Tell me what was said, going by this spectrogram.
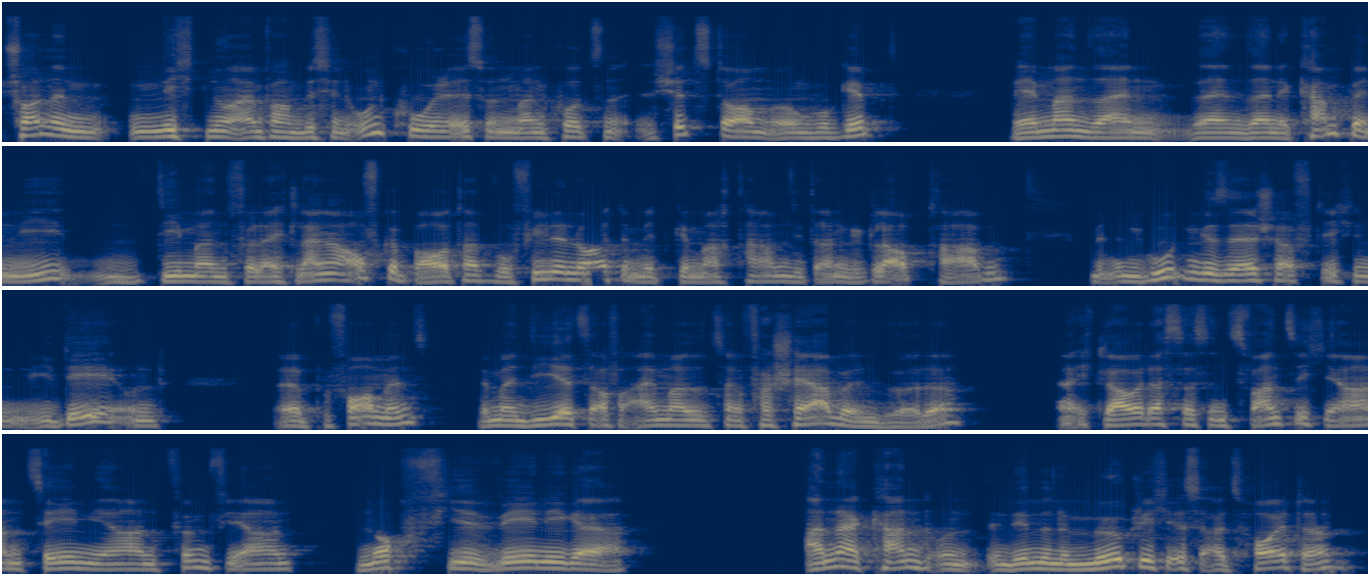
schon nicht nur einfach ein bisschen uncool ist und man einen Shitstorm irgendwo gibt, wenn man sein, sein, seine Company, die man vielleicht lange aufgebaut hat, wo viele Leute mitgemacht haben, die dran geglaubt haben, mit einem guten gesellschaftlichen Idee und äh, Performance, wenn man die jetzt auf einmal sozusagen verscherbeln würde. Ja, ich glaube, dass das in 20 Jahren, 10 Jahren, 5 Jahren noch viel weniger anerkannt und in dem Sinne möglich ist als heute.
